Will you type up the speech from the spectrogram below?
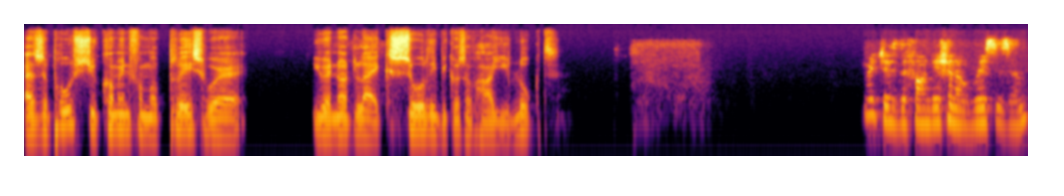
As opposed to coming from a place where you are not like solely because of how you looked. Which is the foundation of racism.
